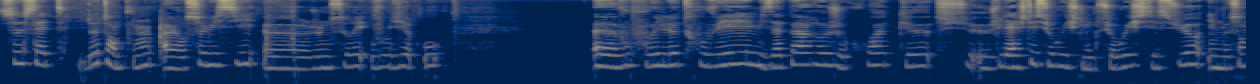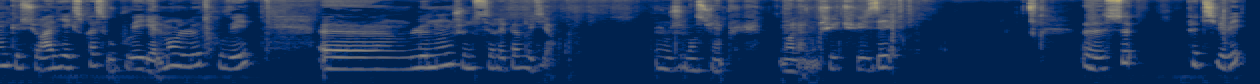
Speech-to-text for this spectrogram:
ce set de tampons. Alors celui-ci, euh, je ne saurais vous dire où euh, vous pouvez le trouver, mis à part, je crois que euh, je l'ai acheté sur Wish. Donc sur Wish, c'est sûr. Il me semble que sur AliExpress, vous pouvez également le trouver. Le nom, je ne saurais pas vous dire. Je m'en souviens plus. Voilà, donc j'ai utilisé ce petit bébé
